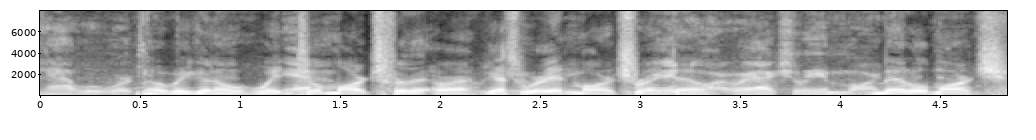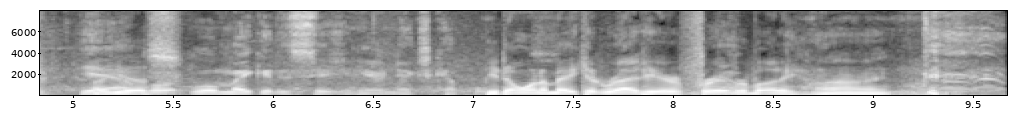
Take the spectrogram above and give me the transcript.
Now we're working. Are we going to wait Yeah. until March for that? Or I guess we're in March right in now. Mar- We're actually in March. Middle March, Yeah, I guess. We'll, we'll make a decision here next couple. You don't want to make it right here for everybody? All right.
